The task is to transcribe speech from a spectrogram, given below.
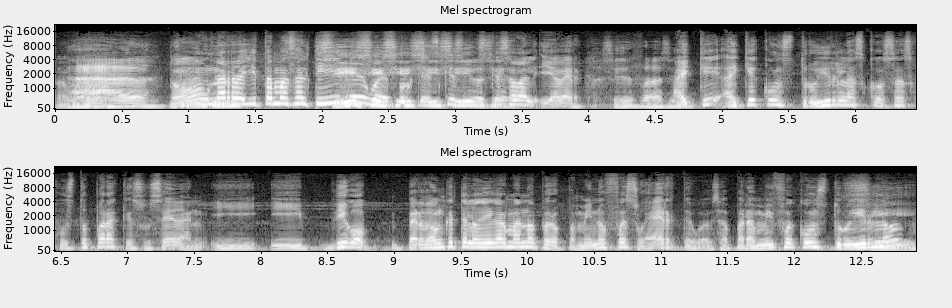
Ah, bueno. Ah, ¿sí No, una rayita más al tigre, sí, güey, sí, es que, sí, es o que sea. se vale. Y a ver, Así de fácil. hay que, hay que construir las cosas justo para que sucedan. Y, y digo, perdón que te lo diga, hermano, pero para mí no fue suerte, güey. O sea, para mí fue construirlo, Sí.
